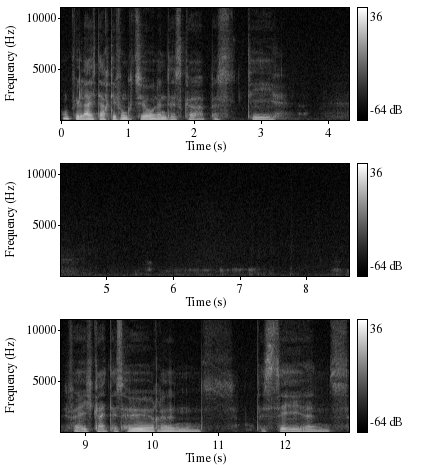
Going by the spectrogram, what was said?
und vielleicht auch die Funktionen des Körpers, die Fähigkeit des Hörens, des Sehens,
